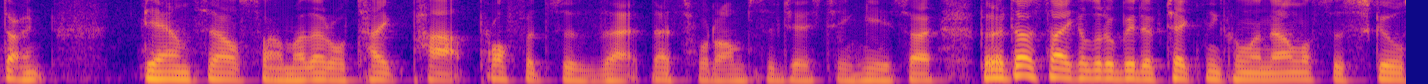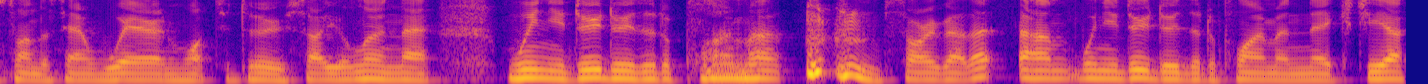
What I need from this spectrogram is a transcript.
Don't downsell some of that or take part profits of that. That's what I'm suggesting here. So, but it does take a little bit of technical analysis skills to understand where and what to do. So you'll learn that when you do do the diploma. sorry about that. Um, when you do do the diploma next year,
